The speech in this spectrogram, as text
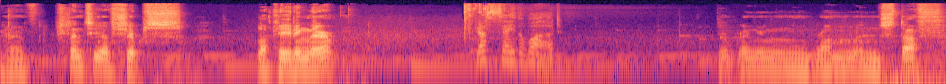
We have plenty of ships blockading there. Just say the word. We're bringing rum and stuff.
